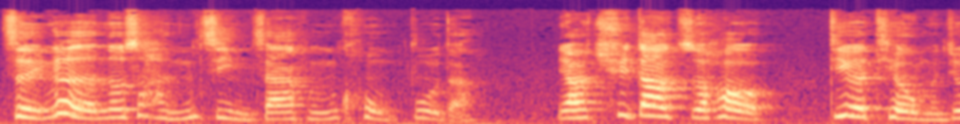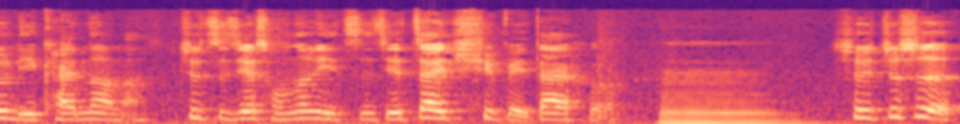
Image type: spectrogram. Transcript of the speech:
整个人都是很紧张、很恐怖的。然后去到之后，第二天我们就离开那了，就直接从那里直接再去北戴河。嗯，所以就是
